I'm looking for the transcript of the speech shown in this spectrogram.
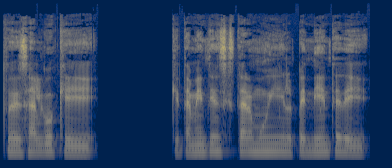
Entonces algo que, que también tienes que estar muy al pendiente de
